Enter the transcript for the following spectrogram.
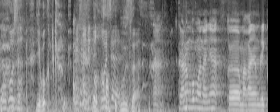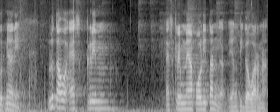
Uhuza. Ya gua kan Biasanya uhuza. Uza. Nah, sekarang gua mau nanya ke makanan berikutnya nih. Lu tahu es krim es krim Neapolitan nggak yang tiga warna?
